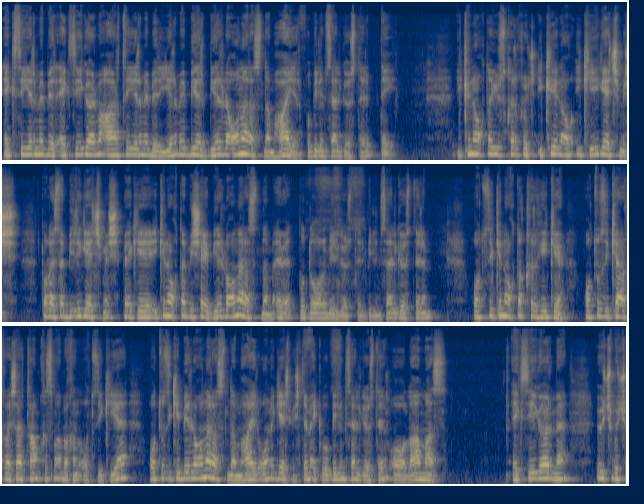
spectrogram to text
Eksi 21. Eksiyi görme artı 21. 21 1 ile 10 arasında mı? Hayır. Bu bilimsel gösterim değil. 2.143 2 2'yi geçmiş. Dolayısıyla 1'i geçmiş. Peki 2 nokta bir şey 1 ile 10 arasında mı? Evet bu doğru bir gösterim. Bilimsel gösterim. 32.42 32 arkadaşlar tam kısma bakın 32'ye. 32 1 ile 10 arasında mı? Hayır onu geçmiş. Demek ki bu bilimsel gösterim olamaz. Eksiği görme. 3.5.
